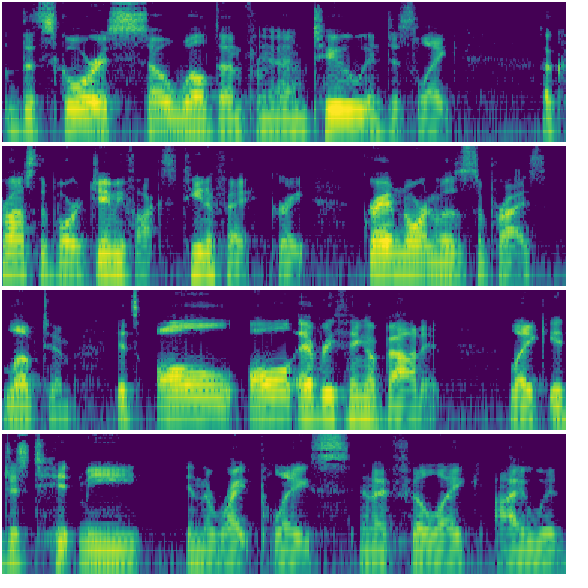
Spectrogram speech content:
the score is so well done from them too, and just like across the board. Jamie Foxx, Tina Fey, great. Graham Norton was a surprise, loved him. It's all all everything about it. Like it just hit me in the right place, and I feel like I would.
